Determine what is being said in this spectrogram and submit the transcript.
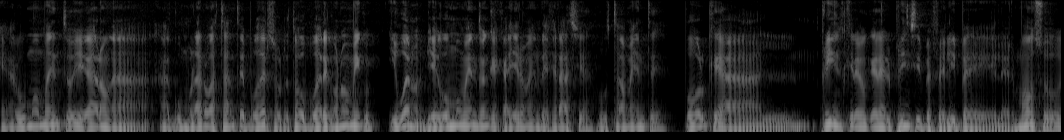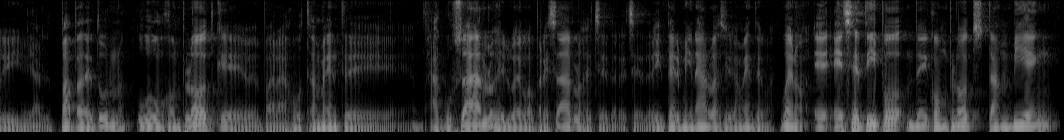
en algún momento llegaron a, acumular bastante poder, sobre todo poder económico. Y bueno, llegó un momento en que cayeron en desgracia, justamente porque al príncipe, creo que era el príncipe Felipe el Hermoso y al papa de turno, hubo un complot que para justamente acusarlos y luego apresarlos, etcétera, etcétera. Y terminar básicamente. Bueno, e, ese tipo de complots también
